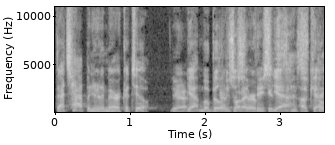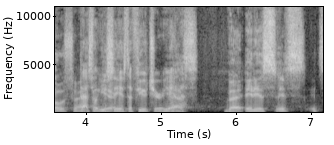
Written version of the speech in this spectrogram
that's happening in America too? Yeah. Yeah. Mobility as a what I think service. it's- yeah. it's okay. That's what you here. see as the future. Yes. Yes, but it is it's it's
